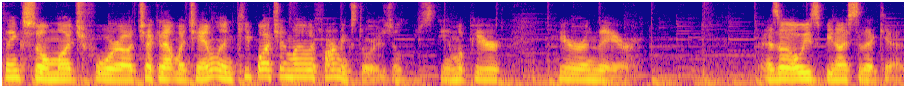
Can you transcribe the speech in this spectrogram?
Thanks so much for uh, checking out my channel and keep watching my other farming stories. You'll see them up here, here and there. As always, be nice to that cat.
